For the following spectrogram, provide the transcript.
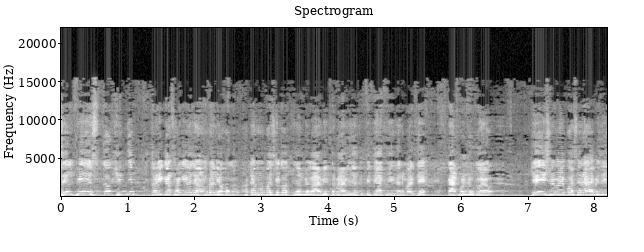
सेल्फी यस्तो खिच्ने तरिका छ कि अहिले हाम्रो नि अब खोटाङमा बसेको जन्मेको हामी तपाईँ हामी जस्तो विद्यार्थी एकजना मान्छे काठमाडौँ गयो। केही समय बसेर आएपछि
